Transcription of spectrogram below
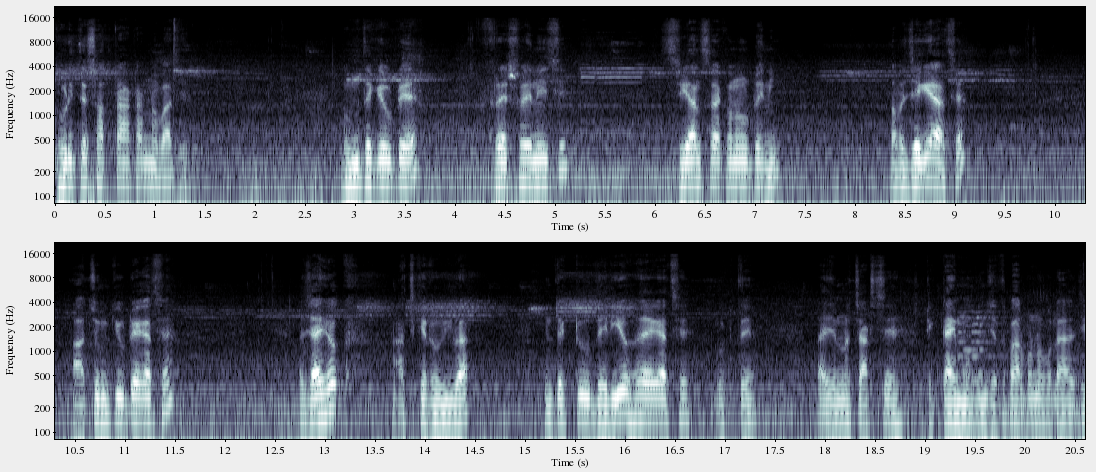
ঘড়িতে সাতটা আটান্ন বাজে। ঘুম থেকে উঠে ফ্রেশ হয়ে নিয়েছি। শ্রিয়াংশ এখনও উঠেনি, তবে জেগে আছে। আর চুমকি উঠে গেছে। যাই হোক, আজকে রবিবার, কিন্তু একটু দেরিও হয়ে গেছে উঠতে। তাই জন্য চার্চে ঠিক টাইম মতন যেতে পারব না বলে আজকে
